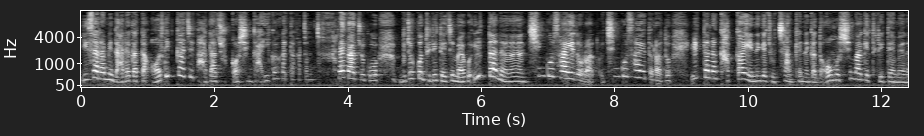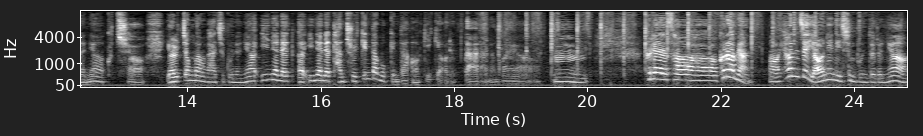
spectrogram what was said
이 사람이 나를 갖다 어디까지 어디까지 받아줄 것인가? 이걸 갖다가 좀 잘해가지고 무조건 들이대지 말고 일단은 친구 사이더라도 친구 사이더라도 일단은 가까이 있는 게 좋지 않겠는가? 너무 심하게 들이대면은요. 그쵸. 열정만 가지고는요. 인연의 어, 인연의 단추를 낀다 못 낀다? 어 끼기 어렵다라는 거예요. 음. 그래서 그러면 어, 현재 연인이신 분들은요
